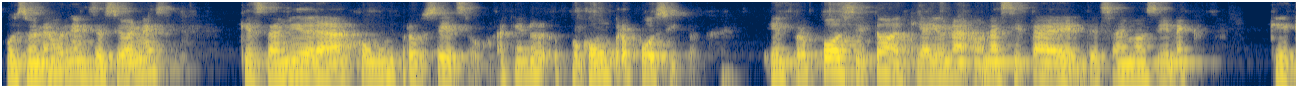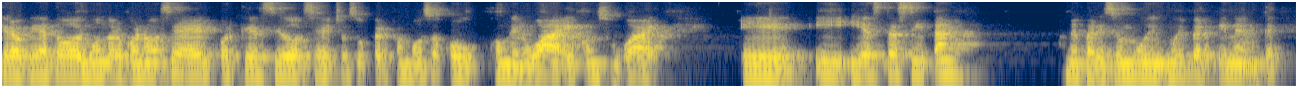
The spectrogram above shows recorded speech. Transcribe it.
Pues son las organizaciones que están lideradas con un proceso, con un propósito. El propósito, aquí hay una, una cita de, Simon Sinek, que creo que ya todo el mundo lo conoce a él porque ha sido, se ha hecho súper famoso con, con, el why, con su why. Eh, y, y, esta cita me pareció muy, muy pertinente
